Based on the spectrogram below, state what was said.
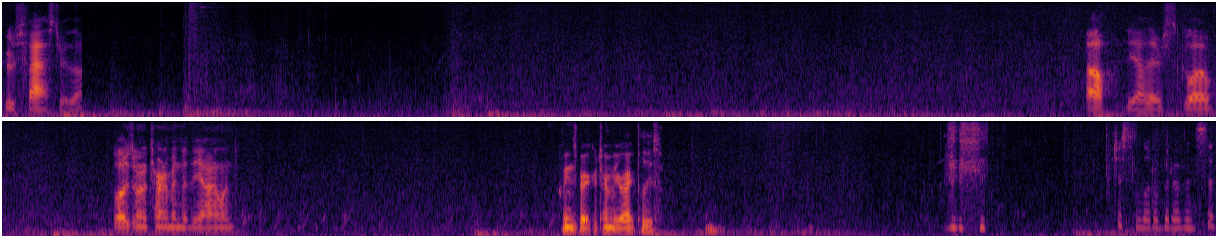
Who's faster though? Oh, yeah, there's Glow. Glow's gonna turn him into the island. Queensbreaker, turn me right, please. Just a little bit of a sip.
